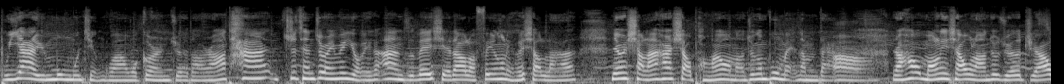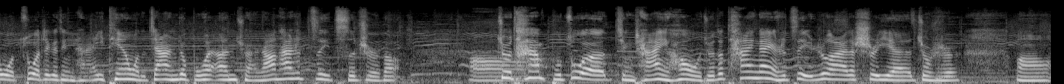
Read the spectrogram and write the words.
不亚于木木警官，我个人觉得。然后他之前就是因为有一个案子威胁到了飞鹰里和小兰，因为小兰还是小朋友呢，就跟步美那么大。啊，然后毛利小五郎就觉得只要我做这个警察一天，我的家人就不会安全。然后他是自己辞职的，哦就是他不做警察以后，我觉得他应该也是自己热爱的事业，就是，嗯、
